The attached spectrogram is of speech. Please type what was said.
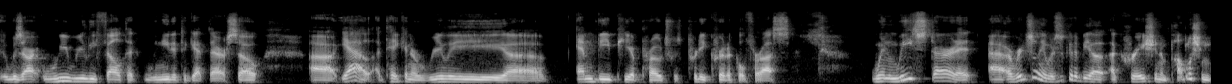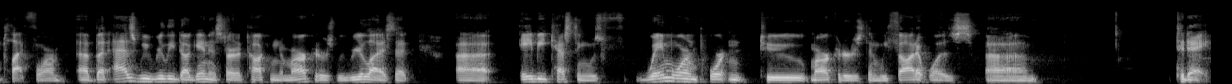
it was our we really felt that we needed to get there so uh, yeah taking a really uh, MVP approach was pretty critical for us when we started uh, originally it was just going to be a, a, creation and publishing platform uh, but as we really dug in and started talking to marketers we realized that uh, A/B testing was way more important to marketers than we thought it was um, today.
